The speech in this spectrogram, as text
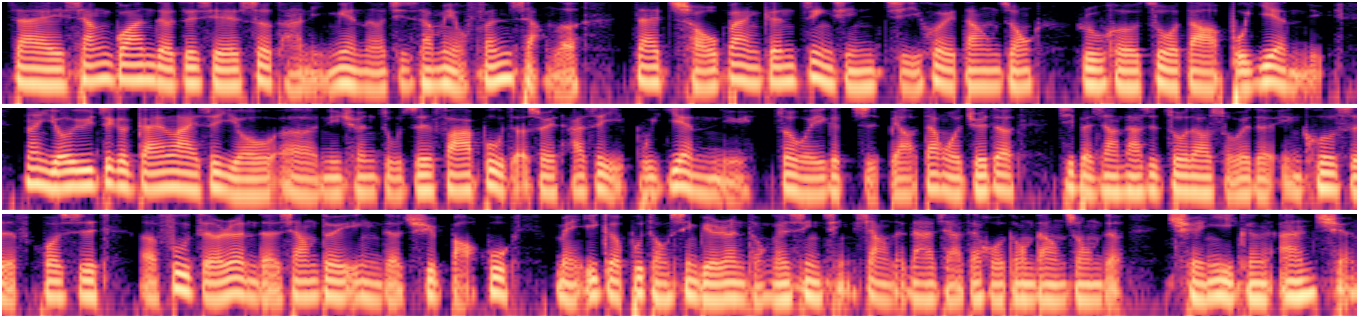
在相关的这些社团里面呢，其实他们有分享了在筹办跟进行集会当中如何做到不厌女。那由于这个 guideline 是由呃女权组织发布的，所以它是以不厌女作为一个指标。但我觉得基本上它是做到所谓的 inclusive 或是呃负责任的相对应的去保护每一个不同性别认同跟性倾向的大家在活动当中的权益跟安全。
